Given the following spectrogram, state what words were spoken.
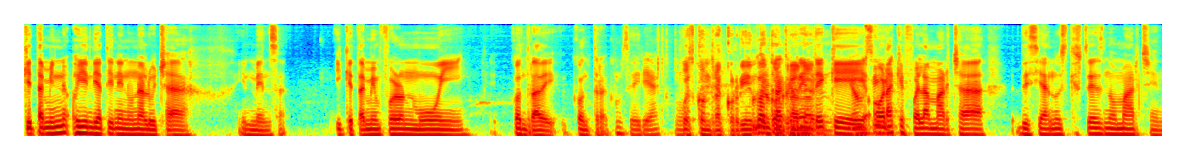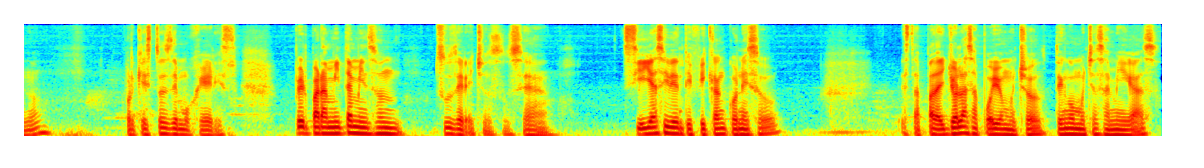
Que también hoy en día tienen una lucha inmensa y que también fueron muy contra, de, contra ¿cómo se diría? Como Pues contracorriente. contracorriente contra- que sí. ahora que fue la marcha decían, no es que ustedes no marchen, ¿no? Porque esto es de mujeres. Pero para mí también son sus derechos, o sea, si ellas se identifican con eso, está padre. Yo las apoyo mucho, tengo muchas amigas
